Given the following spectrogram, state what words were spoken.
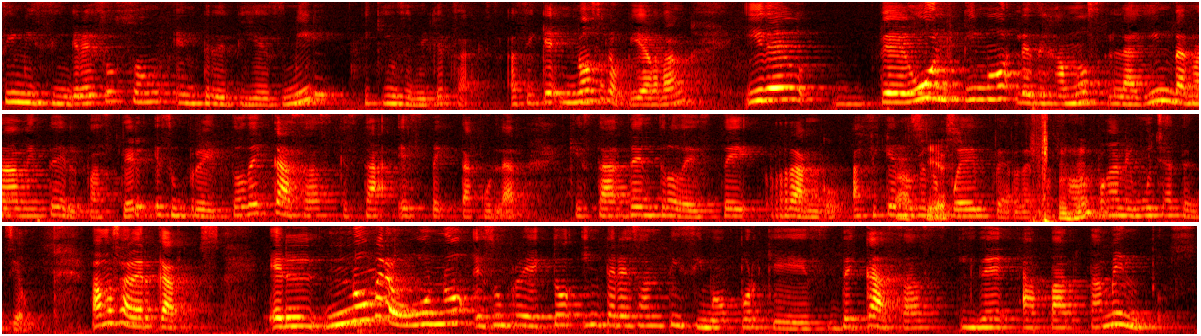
si mis ingresos son entre 10 mil y 15 mil quetzales. Así que no se lo pierdan. Y de, último, les dejamos la guinda nuevamente del pastel. Es un proyecto de casas que está espectacular, que está dentro de este rango. Así que no se lo pueden perder. Por favor, pónganle mucha atención. Vamos a ver, Carlos. El número uno es un proyecto interesantísimo porque es de casas y de apartamentos.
